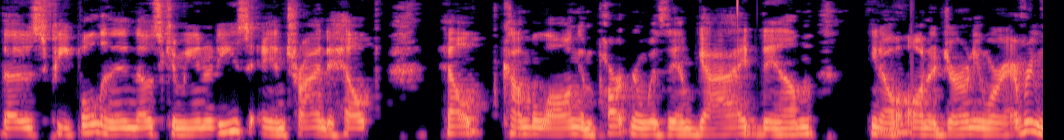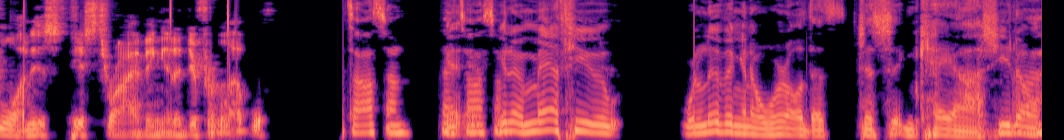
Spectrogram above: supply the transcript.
those people and in those communities and trying to help help come along and partner with them guide them you know Mm-hmm. on a journey where everyone is is thriving at a different level That's awesome. That's You- awesome. You know, Matthew, we're living in a world that's just in chaos. You don't, Uh,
